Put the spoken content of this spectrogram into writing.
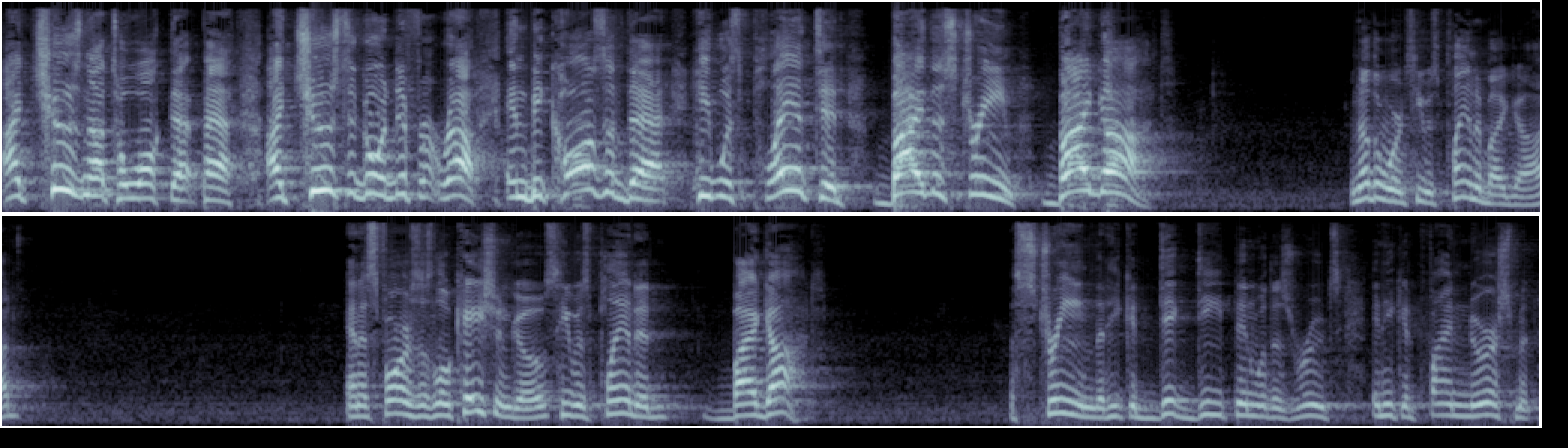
I choose not to walk that path. I choose to go a different route. And because of that, he was planted by the stream, by God. In other words, he was planted by God. And as far as his location goes, he was planted by God a stream that he could dig deep in with his roots and he could find nourishment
